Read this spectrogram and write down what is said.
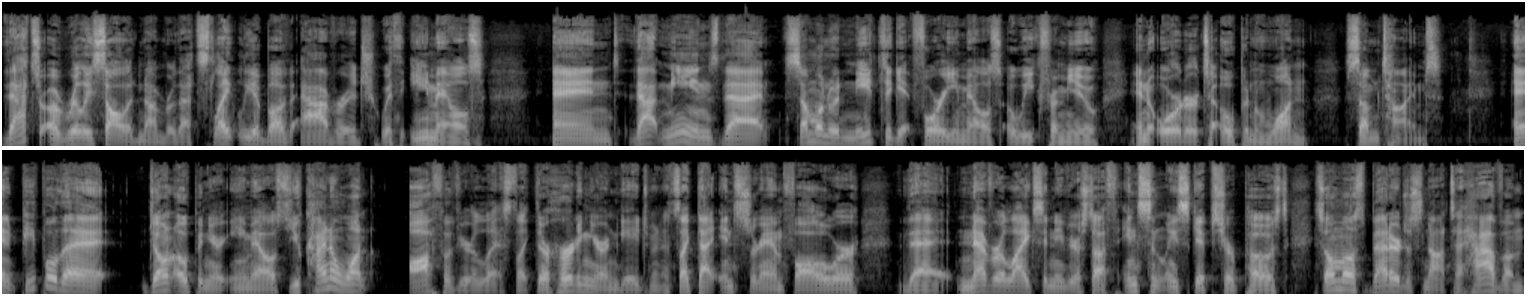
that's a really solid number. That's slightly above average with emails. And that means that someone would need to get four emails a week from you in order to open one sometimes. And people that don't open your emails, you kind of want off of your list. Like they're hurting your engagement. It's like that Instagram follower that never likes any of your stuff, instantly skips your post. It's almost better just not to have them.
